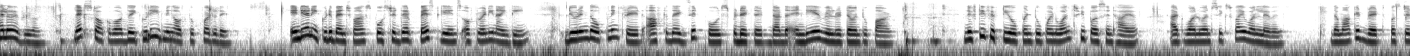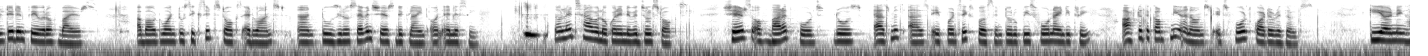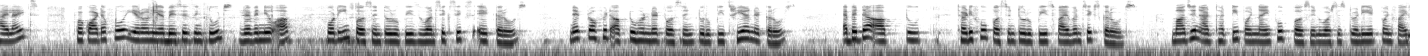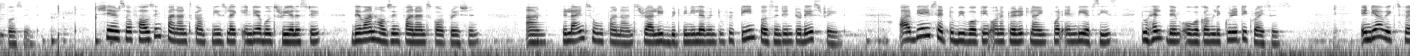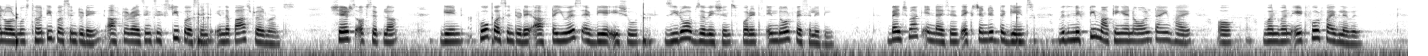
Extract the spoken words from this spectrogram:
Hello everyone. Let's talk about the equity evening outlook for today. Indian equity benchmarks posted their best gains of 2019 during the opening trade after the exit polls predicted that the NDA will return to par. Nifty 50 opened 2.13% higher at 11651 level. The market breadth was tilted in favor of buyers. About 1268 stocks advanced and 207 shares declined on NSE. Now let's have a look on individual stocks. Shares of Bharat Forge rose as much as 8.6% to rupees 493 after the company announced its fourth quarter results. Key earning highlights for quarter 4 year on year basis includes revenue up 14% to rupees 1668 crores, net profit up 200% to rupees 300 crores, EBITDA up to 34% to rupees 516 crores, margin at 30.94% versus 28.5%. Shares of housing finance companies like Indiabulls Real Estate, Dewan Housing Finance Corporation, and Reliance Home Finance rallied between 11 to 15% in today's trade. RBI is said to be working on a credit line for NBFCs to help them overcome liquidity crisis. India VIX fell almost 30% today after rising 60% in the past 12 months. Shares of Cipla gained 4% today after US FDA issued zero observations for its Indore facility. Benchmark indices extended the gains with Nifty marking an all-time high of 11845 level.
